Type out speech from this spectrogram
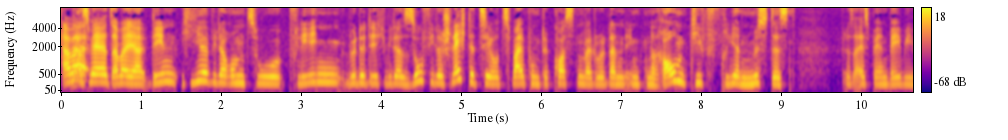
aber das wäre jetzt aber ja, den hier wiederum zu pflegen, würde dich wieder so viele schlechte CO2-Punkte kosten, weil du dann irgendeinen Raum tief frieren müsstest für das Eisbärenbaby,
